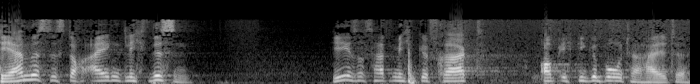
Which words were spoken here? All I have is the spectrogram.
Der müsste es doch eigentlich wissen. Jesus hat mich gefragt, ob ich die Gebote halte.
